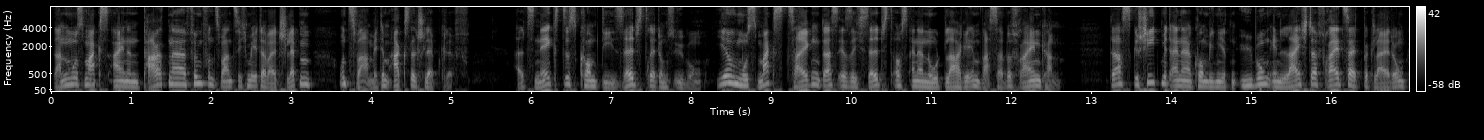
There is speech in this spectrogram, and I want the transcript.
Dann muss Max einen Partner 25 Meter weit schleppen, und zwar mit dem Achselschleppgriff. Als nächstes kommt die Selbstrettungsübung. Hier muss Max zeigen, dass er sich selbst aus einer Notlage im Wasser befreien kann. Das geschieht mit einer kombinierten Übung in leichter Freizeitbekleidung,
